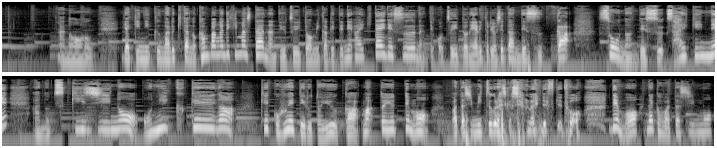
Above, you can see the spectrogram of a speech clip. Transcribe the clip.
あの、焼肉丸北の看板ができました、なんていうツイートを見かけてね、あ、行きたいです、なんてこうツイートのやり取りをしてたんですが、そうなんです。最近ね、あの、築地のお肉系が結構増えているというか、まあ、と言っても、私3つぐらいしか知らないんですけど、でも、なんか私も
